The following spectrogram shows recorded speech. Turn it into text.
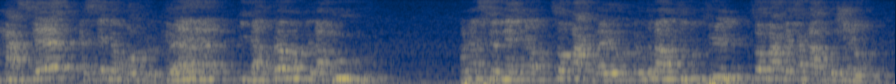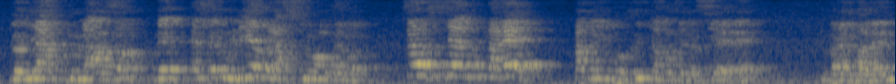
ma soeur, est-ce que dans votre cœur, il y a vraiment de l'amour? Pendant avec eux, et vous avez un petit coup de fil, sans ça m'approche. Le lien, nous ensemble, mais est-ce que nous lions relation vraiment? C'est au ciel, nous parlons. Pas de hypocrite qui a monté le ciel, hein? Nous parlons pas même.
